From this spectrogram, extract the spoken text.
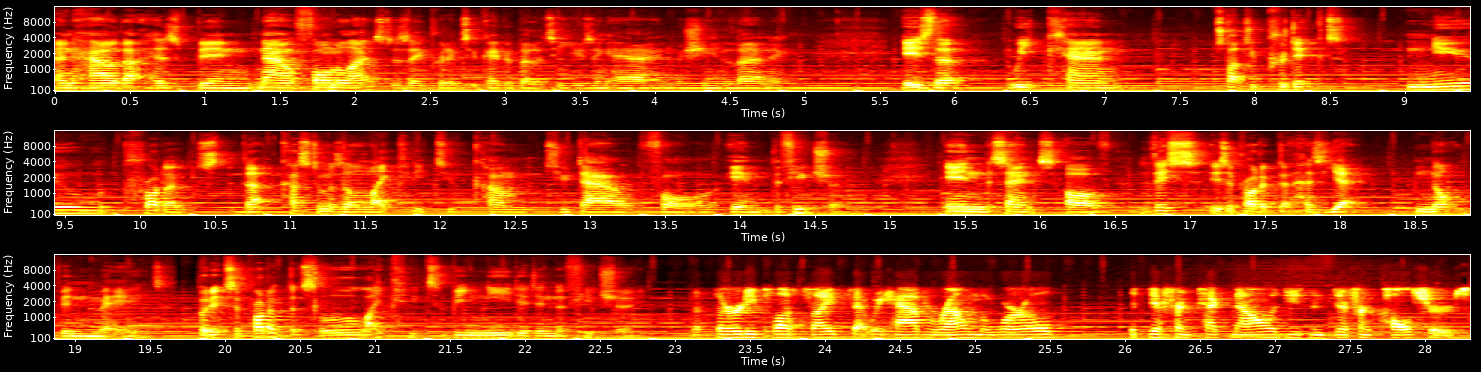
and how that has been now formalized as a predictive capability using AI and machine learning is that we can start to predict new products that customers are likely to come to Dow for in the future. In the sense of this is a product that has yet not been made, but it's a product that's likely to be needed in the future. The 30 plus sites that we have around the world, the different technologies and different cultures,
